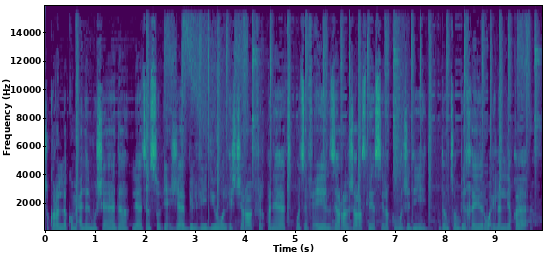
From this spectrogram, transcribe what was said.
شكرا لكم على المشاهدة. لا تنسوا الإعجاب بالفيديو والاشتراك في القناة وتفعيل زر الجرس ليصلكم الجديد. دمتم بخير وإلى اللقاء.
